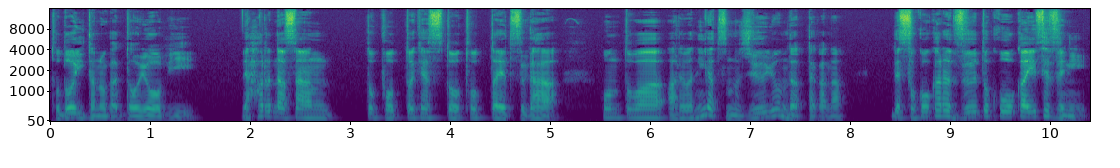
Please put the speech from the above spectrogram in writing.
届いたのが土曜日、で、春菜さんとポッドキャストを撮ったやつが、本当は、あれは2月の14だったかな。で、そこからずっと公開せずに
